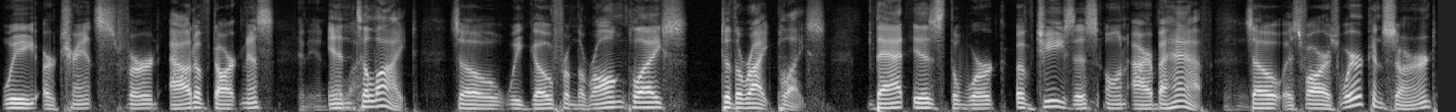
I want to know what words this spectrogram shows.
We are transferred out of darkness And into, into life. light. So, we go from the wrong place to the right place. That is the work of Jesus on our behalf. So, as far as we're concerned,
